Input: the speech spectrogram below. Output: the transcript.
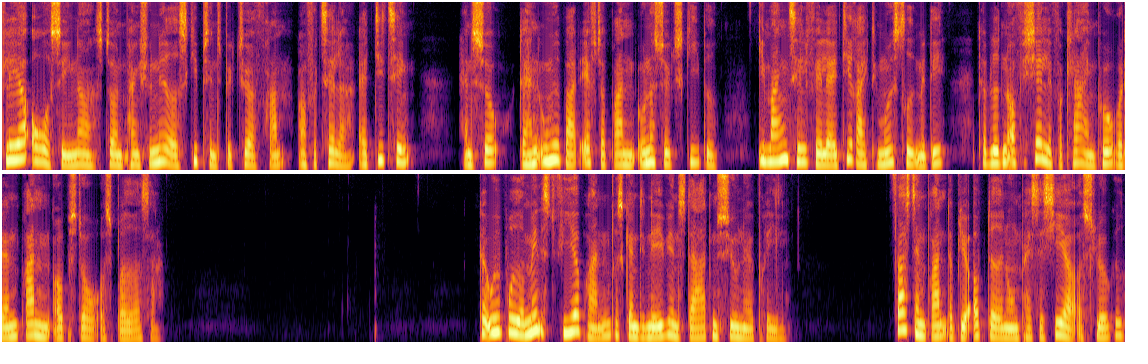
Flere år senere står en pensioneret skibsinspektør frem og fortæller, at de ting, han så, da han umiddelbart efter branden undersøgte skibet, i mange tilfælde er i direkte modstrid med det, der blev den officielle forklaring på, hvordan branden opstår og spreder sig. Der udbryder mindst fire brande på Scandinavian Star den 7. april. Først en brand, der bliver opdaget af nogle passagerer og slukket.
